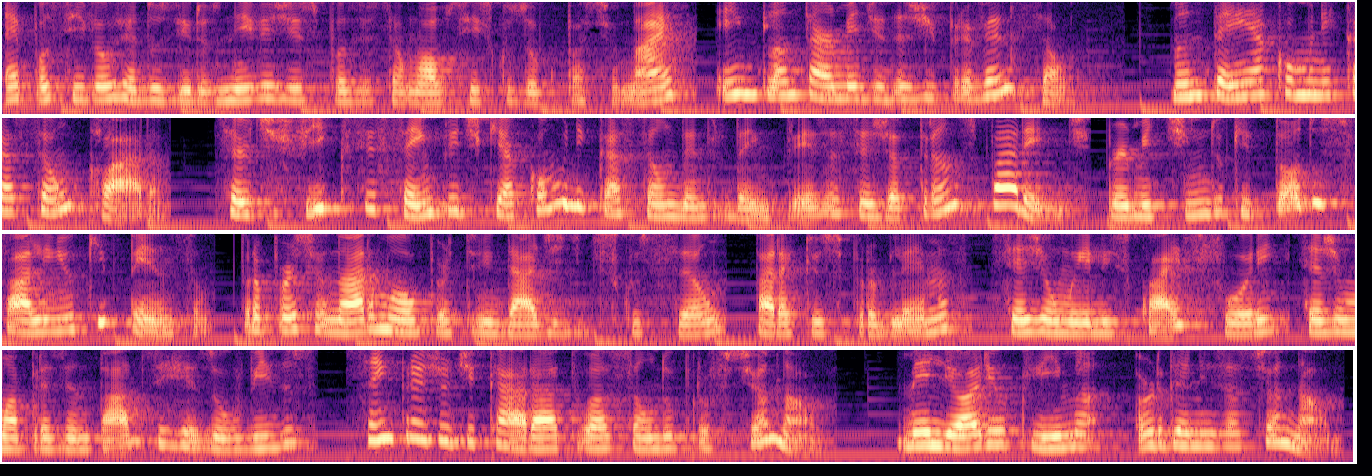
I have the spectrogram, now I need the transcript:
é possível reduzir os níveis de exposição aos riscos ocupacionais e implantar medidas de prevenção. Mantenha a comunicação clara. Certifique-se sempre de que a comunicação dentro da empresa seja transparente, permitindo que todos falem o que pensam, proporcionar uma oportunidade de discussão para que os problemas, sejam eles quais forem, sejam apresentados e resolvidos sem prejudicar a atuação do profissional. Melhore o clima organizacional.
